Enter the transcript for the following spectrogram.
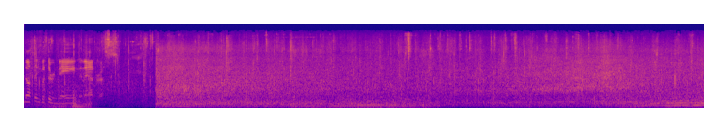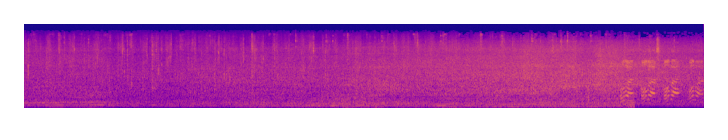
nothing but their name and address. Hold on, hold on, hold on.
